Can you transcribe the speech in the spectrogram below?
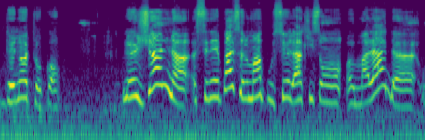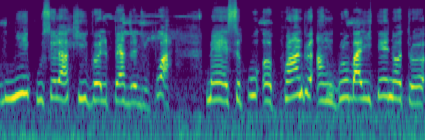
de notre corps. Le jeûne, ce n'est pas seulement pour ceux-là qui sont euh, malades, euh, ni pour ceux-là qui veulent perdre du poids, mais c'est pour prendre en globalité notre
